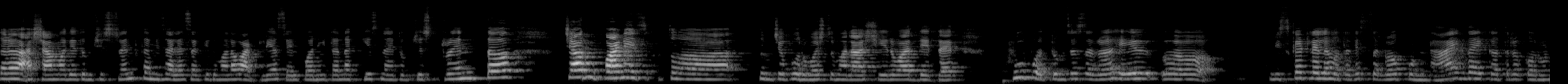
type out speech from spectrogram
तर अशामध्ये तुमची स्ट्रेंथ कमी झाल्यासारखी तुम्हाला वाटली असेल पण इथं नक्कीच नाही. तुमची स्ट्रेंथच्या रूपानेच तुमचे पूर्वज तुम्हाला आशीर्वाद देत आहेत खूप तुमचं सगळं हे विस्कटलेलं होतं ते सगळं पुन्हा एकदा एकत्र करून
